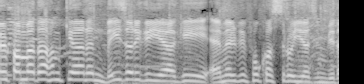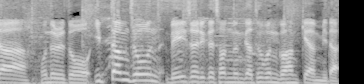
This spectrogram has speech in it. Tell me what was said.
수요일 밤마다 함께하는 메이저리그 이야기 MLB 포커스로 이어집니다. 오늘도 입담 좋은 메이저리그 전문가 두 분과 함께합니다.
